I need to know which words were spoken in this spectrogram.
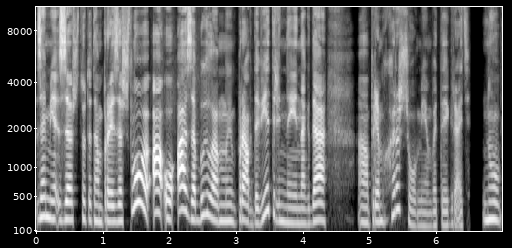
за, за что-то там произошло, а о, а забыла, мы правда ветреные, иногда а, прям хорошо умеем в это играть. Но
